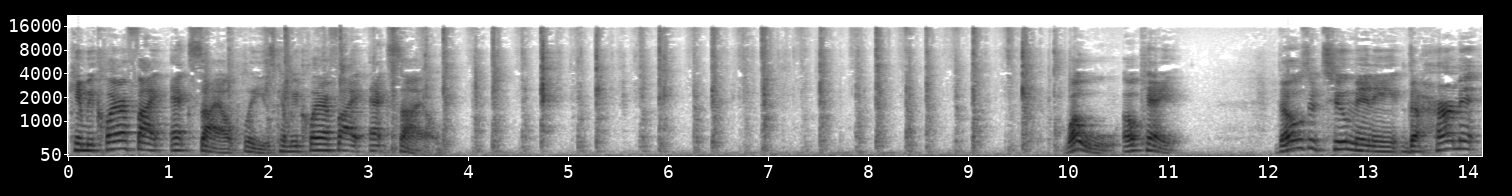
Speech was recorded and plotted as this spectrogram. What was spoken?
Can we clarify exile, please? Can we clarify exile? Whoa, okay. Those are too many. The Hermit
